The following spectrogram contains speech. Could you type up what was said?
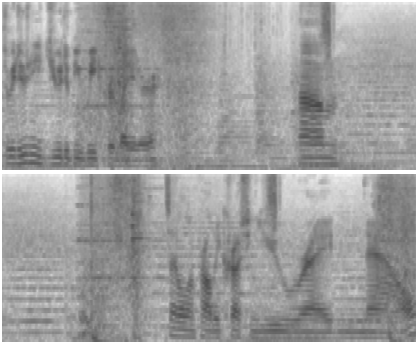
So we do need you to be weak for later. Um, settle on probably crushing you right now.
